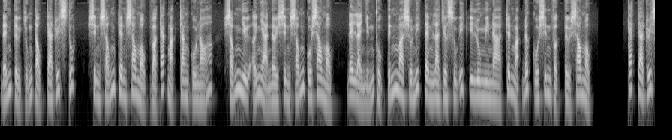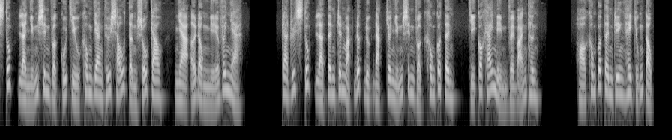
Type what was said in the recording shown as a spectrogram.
đến từ chủng tộc Caristus sinh sống trên sao mộc và các mặt trăng của nó, sống như ở nhà nơi sinh sống của sao mộc. Đây là những thuộc tính Masonic Temla Jesuit Illumina trên mặt đất của sinh vật từ sao mộc. Các Caristus là những sinh vật của chiều không gian thứ sáu tần số cao, nhà ở đồng nghĩa với nhà. Caristus là tên trên mặt đất được đặt cho những sinh vật không có tên, chỉ có khái niệm về bản thân. Họ không có tên riêng hay chủng tộc,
